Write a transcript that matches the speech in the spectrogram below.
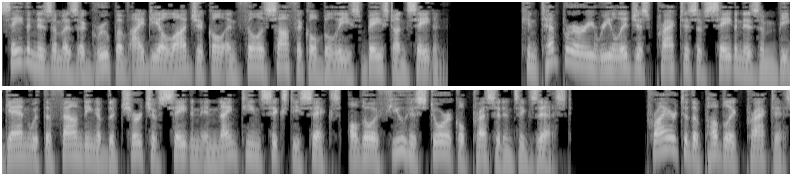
Satanism is a group of ideological and philosophical beliefs based on Satan. Contemporary religious practice of Satanism began with the founding of the Church of Satan in 1966, although a few historical precedents exist. Prior to the public practice,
